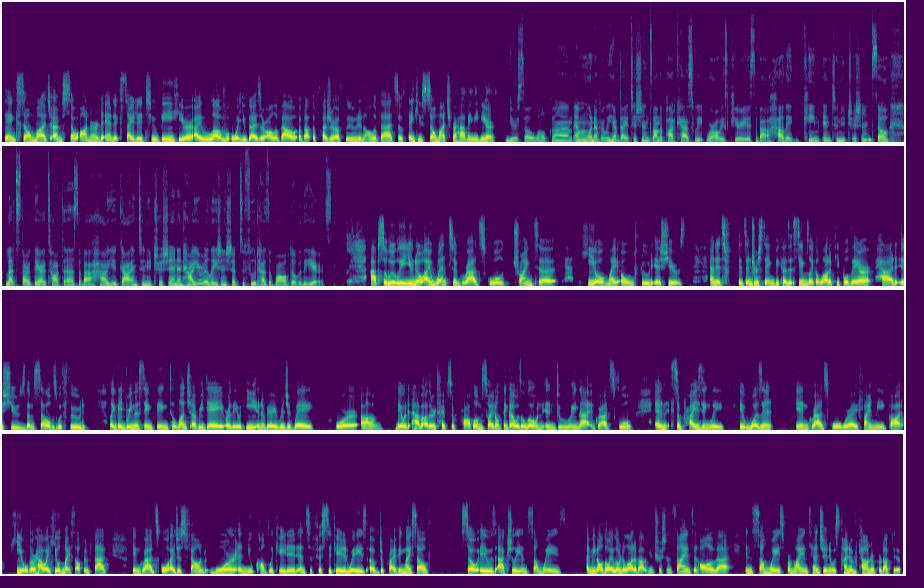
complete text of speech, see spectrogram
Thanks so much. I'm so honored and excited to be here. I love what you guys are all about, about the pleasure of food and all of that. So, thank you so much for having me here. You're so welcome. And whenever we have dietitians on the podcast, we, we're always curious about how they came into nutrition. So, let's start there. Talk to us about how you got into nutrition and how your relationship to food has evolved over the years. Absolutely. You know, I went to grad school trying to heal my own food issues. And it's it's interesting because it seems like a lot of people there had issues themselves with food. Like they'd bring the same thing to lunch every day, or they would eat in a very rigid way, or um, they would have other types of problems. So I don't think I was alone in doing that in grad school. And surprisingly, it wasn't in grad school where I finally got healed or how I healed myself. In fact, in grad school, I just found more and new complicated and sophisticated ways of depriving myself. So it was actually, in some ways, I mean, although I learned a lot about nutrition science and all of that, in some ways, from my intention, it was kind of counterproductive.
